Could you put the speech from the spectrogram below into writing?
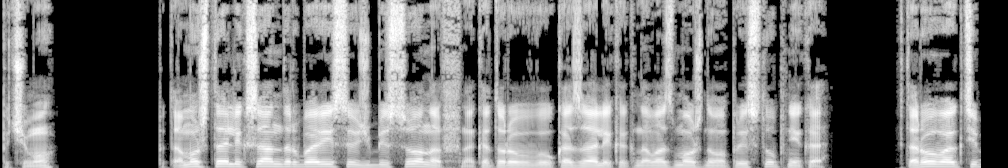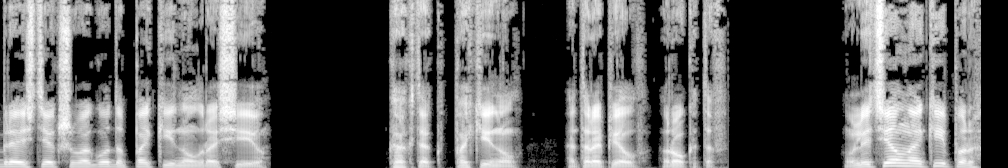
«Почему?» «Потому что Александр Борисович Бессонов, на которого вы указали как на возможного преступника, 2 октября истекшего года покинул Россию». «Как так покинул?» — оторопел Рокотов. Улетел на Кипр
